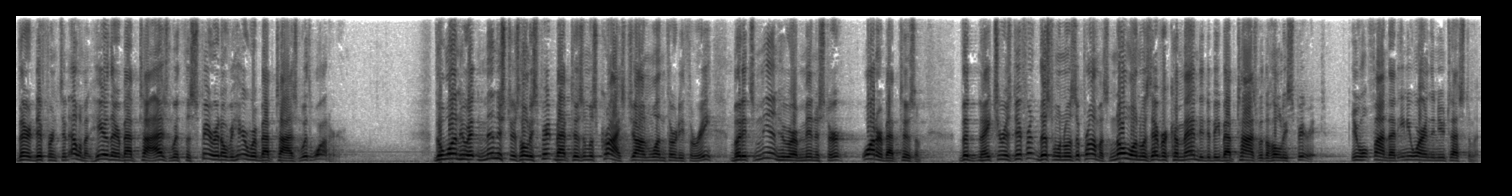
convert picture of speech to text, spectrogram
they're different in element. Here they're baptized with the Spirit, over here we're baptized with water. The one who administers Holy Spirit baptism was Christ, John 1:33, but it's men who administer water baptism. The nature is different. This one was a promise. No one was ever commanded to be baptized with the Holy Spirit. You won't find that anywhere in the New Testament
